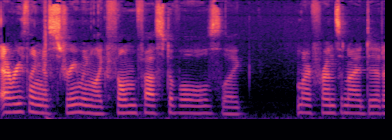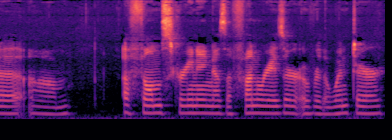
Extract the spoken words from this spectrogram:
everything is streaming, like film festivals. Like my friends and I did a um, a film screening as a fundraiser over the winter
